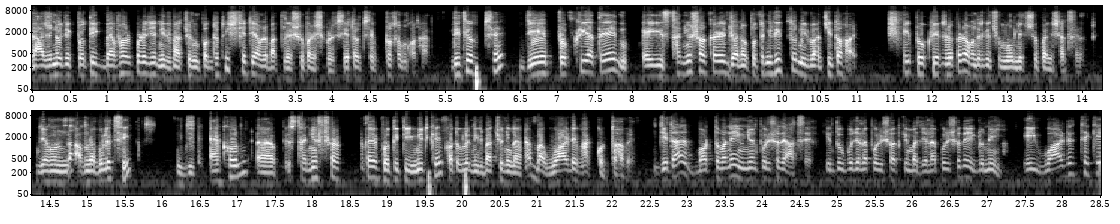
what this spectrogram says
রাজনৈতিক প্রতীক ব্যবহার করে যে নির্বাচন পদ্ধতি, সেটি আমরা বাতিলের সুপারিশ করেছি। এটা হচ্ছে প্রথম কথা। দ্বিতীয় হচ্ছে যে প্রক্রিয়াতে এই স্থানীয় সরকারের জনপ্রতিনিধিত্ব নির্বাচিত হয়। সেই প্রক্রিয়াটার ব্যাপারে আমাদের কিছু মৌলিক সুপারিশ আছে। যেমন আমরা বলেছি এখন স্থানীয় সরকারের প্রতিটি ইউনিটকে কতগুলো নির্বাচনী এলাকা বা ওয়ার্ডে ভাগ করতে হবে, যেটা বর্তমানে ইউনিয়ন পরিষদে আছে, কিন্তু উপজেলা পরিষদ কিংবা জেলা পরিষদে এগুলো নেই। এই ওয়ার্ডের থেকে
